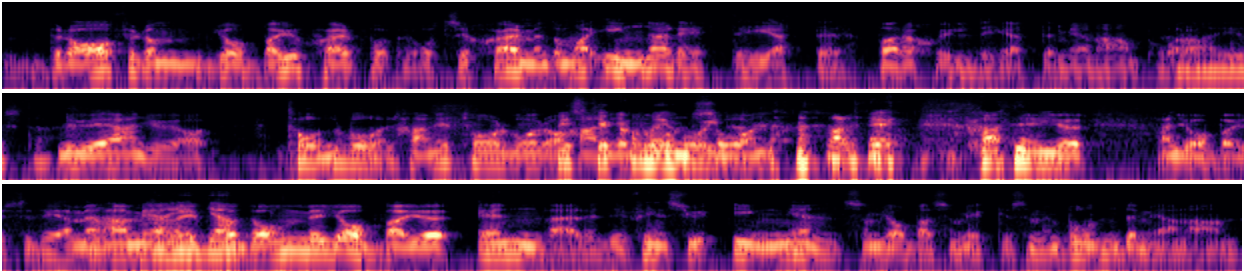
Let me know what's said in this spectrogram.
bra för de jobbar ju själv på, åt sig själv men de har inga rättigheter, bara skyldigheter menar han på. ja. Nu är han ju, 12 år. han är 12 år och Vi ska han är komma bondson. Han, är, han, är ju, han jobbar ju till det. Men han menar ju på de jobbar ju än värre. Det finns ju ingen som jobbar så mycket som en bonde menar han.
